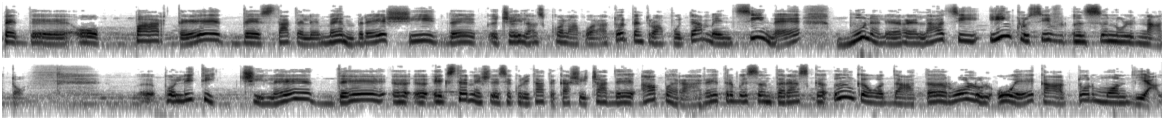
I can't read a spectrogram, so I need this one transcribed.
pe de o parte de statele membre și de ceilalți colaboratori pentru a putea menține bunele relații, inclusiv în sânul NATO. Politic politicile de uh, uh, externe și de securitate, ca și cea de apărare, trebuie să întărească încă o dată rolul UE ca actor mondial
